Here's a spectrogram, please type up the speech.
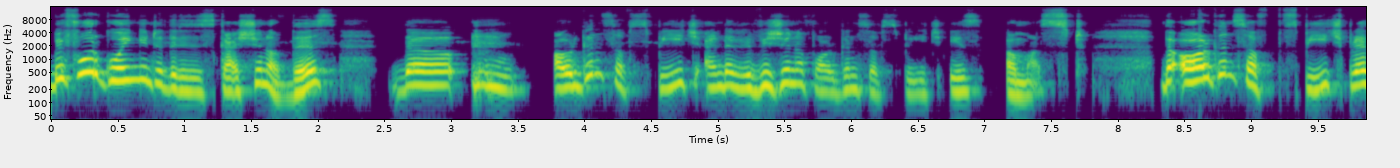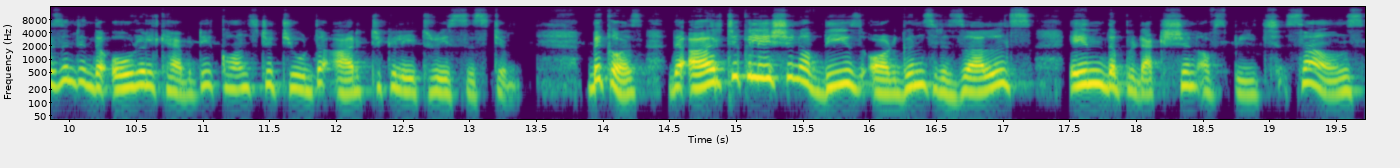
Before going into the discussion of this, the organs of speech and a revision of organs of speech is a must. The organs of speech present in the oral cavity constitute the articulatory system because the articulation of these organs results in the production of speech sounds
